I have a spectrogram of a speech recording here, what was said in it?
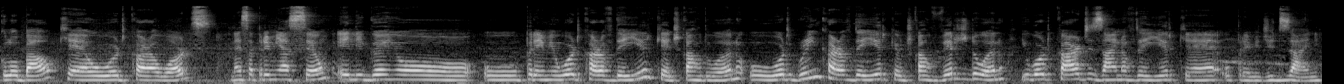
global, que é o World Car Awards. Nessa premiação, ele ganhou o prêmio World Car of the Year, que é de carro do ano, o World Green Car of the Year, que é o de carro verde do ano, e o World Car Design of the Year, que é o prêmio de design.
